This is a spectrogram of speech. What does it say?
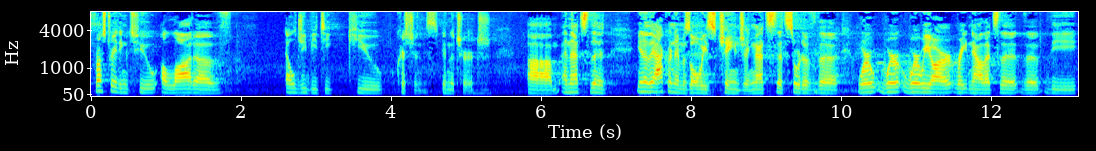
frustrating to a lot of LGBTQ Christians in the church, um, and that's the you know the acronym is always changing. That's that's sort of the where where where we are right now. That's the the the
